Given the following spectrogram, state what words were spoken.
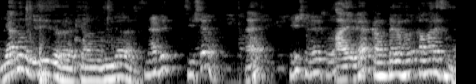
Bir yandan da bizi izliyorlar şu an, dinliyorlar. Nerede? Twitch'te mi? He? Twitch mi? Neresi o? Hayır ya, kam telefonu kamerasında.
